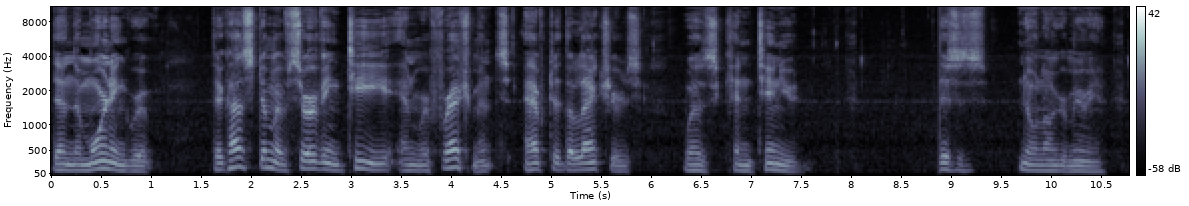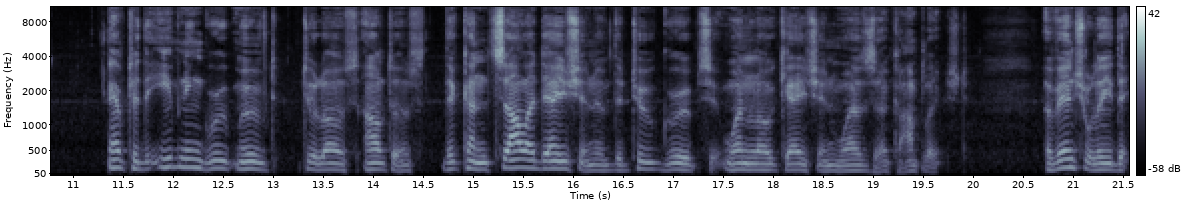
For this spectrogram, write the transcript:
than the morning group. The custom of serving tea and refreshments after the lectures was continued. This is no longer Marion. After the evening group moved to Los Altos, the consolidation of the two groups at one location was accomplished. Eventually, the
